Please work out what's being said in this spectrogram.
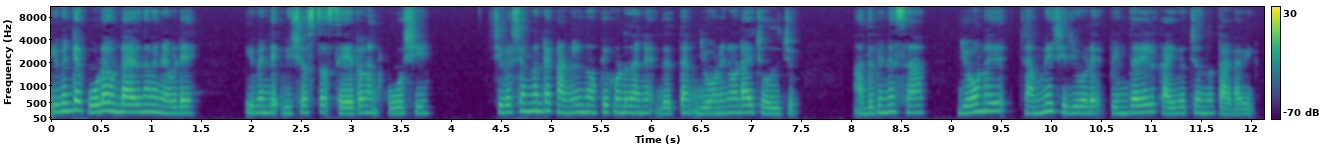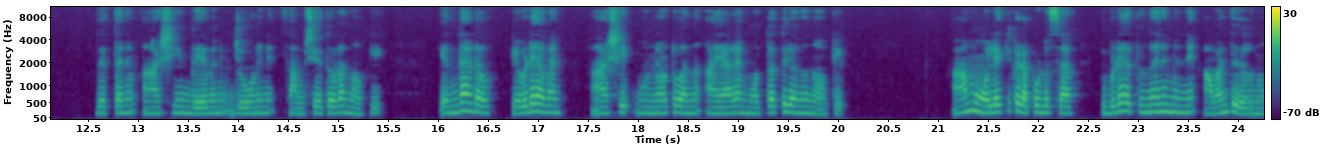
ഇവന്റെ കൂടെ ഉണ്ടായിരുന്നവൻ എവിടെ? ഇവന്റെ വിശ്വസ്ത സേവകൻ കോശി. ശിവശങ്കറിന്റെ കണ്ണിൽ നോക്കിക്കൊണ്ട് തന്നെ ദത്തൻ ജോണിനോടായി ചോദിച്ചു. അത് പിന്നെ സാർ ജോൺ ഒരു ചമ്മിയ ചിരിയോടെ പിന്തലയിൽ കൈവച്ചൊന്ന് തടവി. ദത്തനും ആഷിയും ദേവനും ജോണിനെ സംശയത്തോടെ നോക്കി. എന്താടോ എവിടെ അവൻ? ആഷി മുന്നോട്ട് വന്ന് അയാളെ മൊത്തത്തിലൊന്ന് നോക്കി. ആ മൂലയ്ക്ക് കിടപ്പുണ്ട് സാർ. ഇവിടെ എത്തുന്നതിന് മുന്നേ അവൻ തീർന്നു.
